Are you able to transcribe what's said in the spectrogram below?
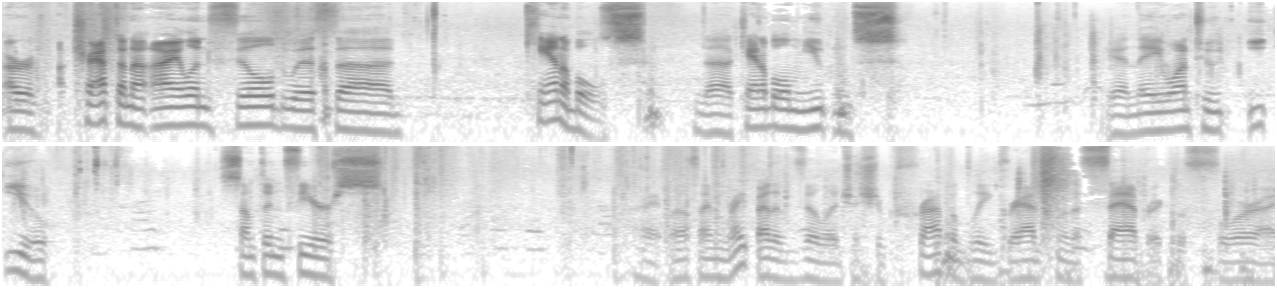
are trapped on an island filled with uh, cannibals, uh, cannibal mutants, and they want to eat you. Something fierce. Alright, well, if I'm right by the village, I should probably grab some of the fabric before I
